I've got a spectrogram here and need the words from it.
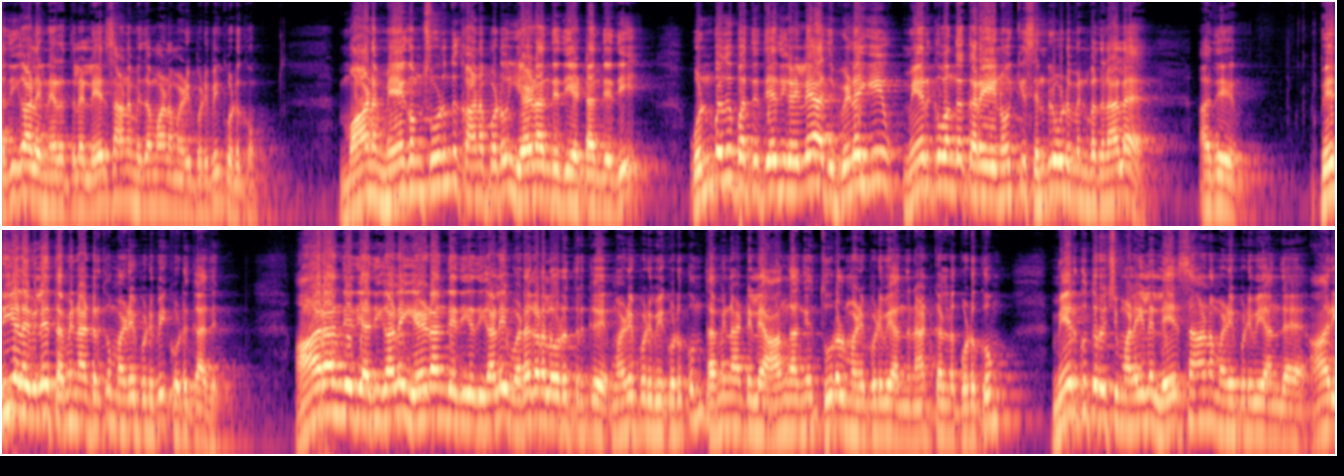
அதிகாலை நேரத்தில் லேசான மிதமான மழை கொடுக்கும். வான மேகம் சூழ்ந்து காணப்படும் ஏழாம் தேதி எட்டாம் தேதி. ஒன்பது பத்து தேதிகளிலே அது விலகி மேற்கு வங்க கரையை நோக்கி சென்றுவிடும் என்பதனால் அது பெரிய அளவிலே தமிழ்நாட்டிற்கு மழை பிடிப்பை கொடுக்காது. ஆறாம் தேதி அதிகாலை ஏழாம் தேதி அதிகாலை வடகடலோரத்திற்கு மழைப்பொழிவை கொடுக்கும். தமிழ்நாட்டிலே ஆங்காங்கே தூரல் மழைப்பொழிவை அந்த நாட்களில் கொடுக்கும். மேற்கு தொடர்ச்சி மலையில் லேசான மழைப்பொழிவை அந்த ஆறு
